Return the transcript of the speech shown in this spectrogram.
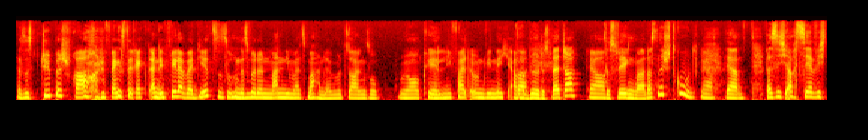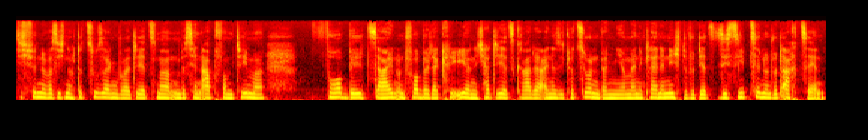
das ist typisch Frau, du fängst direkt an, den Fehler bei dir zu suchen. Mhm. Das würde ein Mann niemals machen. Der würde sagen so, ja, okay, lief halt irgendwie nicht. Aber war blödes Wetter. Ja. Deswegen war das nicht gut. Ja. ja. Was ich auch sehr wichtig finde, was ich noch dazu sagen wollte, jetzt mal ein bisschen ab vom Thema. Vorbild sein und Vorbilder kreieren. Ich hatte jetzt gerade eine Situation bei mir. Meine kleine Nichte wird jetzt, sie ist 17 und wird 18.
